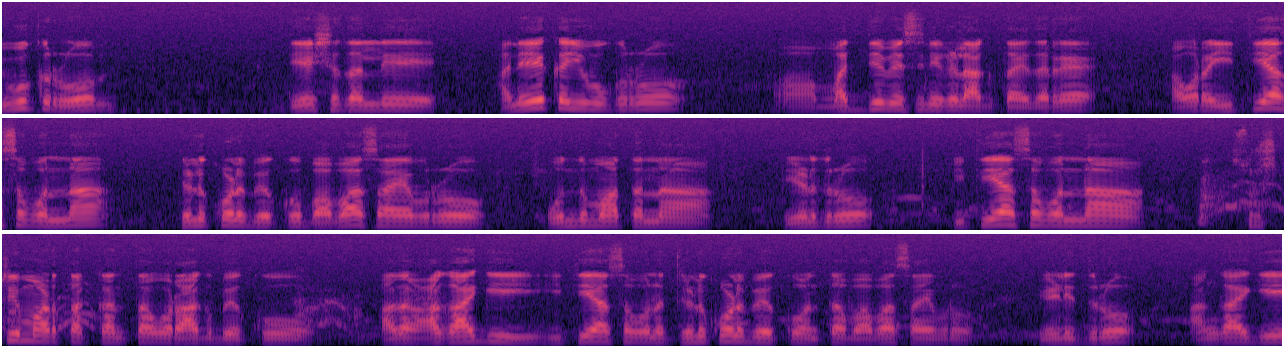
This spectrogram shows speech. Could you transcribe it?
ಯುವಕರು ದೇಶದಲ್ಲಿ ಅನೇಕ ಯುವಕರು ಮದ್ಯವ್ಯಸನಿಗಳಾಗ್ತಾ ಇದ್ದಾರೆ. ಅವರ ಇತಿಹಾಸವನ್ನು ತಿಳ್ಕೊಳ್ಬೇಕು. ಬಾಬಾ ಸಾಹೇಬರು ಒಂದು ಮಾತನ್ನು ಹೇಳಿದ್ರು. ಇತಿಹಾಸವನ್ನು ಸೃಷ್ಟಿ ಮಾಡ್ತಕ್ಕಂಥವ್ರಾಗಬೇಕು ಅದು, ಹಾಗಾಗಿ ಇತಿಹಾಸವನ್ನು ತಿಳ್ಕೊಳ್ಬೇಕು ಅಂತ ಬಾಬಾ ಸಾಹೇಬರು ಹೇಳಿದರು. ಹಂಗಾಗಿ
